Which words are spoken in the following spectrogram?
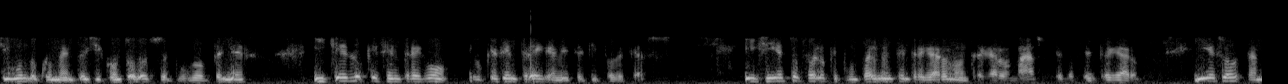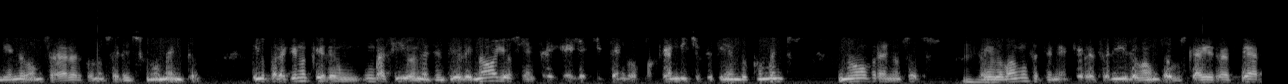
si hubo un documento y si con todo eso se pudo obtener y qué es lo que se entregó, lo que se entrega en este tipo de casos. Y si esto fue lo que puntualmente entregaron o entregaron más, que es lo que entregaron. Y eso también lo vamos a dar a conocer en su momento. Digo, para que no quede un, vacío en el sentido de, no, yo sí entregué y aquí tengo, porque han dicho que tienen documentos. No obra pero lo vamos a tener que referir, lo vamos a buscar y rastrear,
